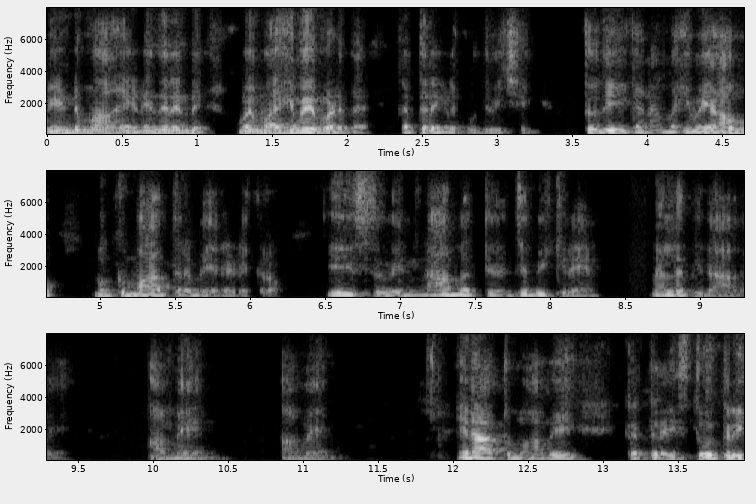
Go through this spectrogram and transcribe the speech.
மீண்டுமாக இணைந்து நின்று உண்மை மகிமைப்படுத்த கத்தர் எங்களுக்கு உதவி செய்யுங்க. துதி கன மகிமையாவும் முக்கு மாத்திரமே எடுக்கிறோம் இயேசுவின் நாமத்தில் ஜெபிக்கிறேன். நல்ல பிதாவே. அமேன் அமேன் என் ஆத்மாவே கத்தரை ஸ்தோத்ரி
